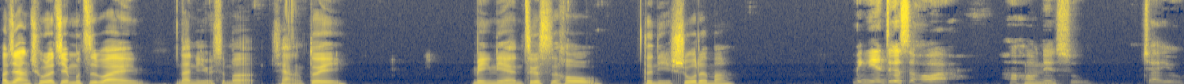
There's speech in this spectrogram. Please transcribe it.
啊，这样除了节目之外，那你有什么想对明年这个时候的你说的吗？明年这个时候啊，好好嗯念书，加油！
